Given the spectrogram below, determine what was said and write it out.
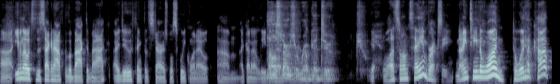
Uh, even though it's the second half of a back to back, I do think that the Stars will squeak one out. Um, I kind of lead. All Stars are real good too. Yeah, well, that's what I'm saying, Brooksy. 19 to 1 to win yeah. the cup.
